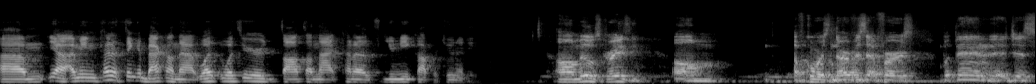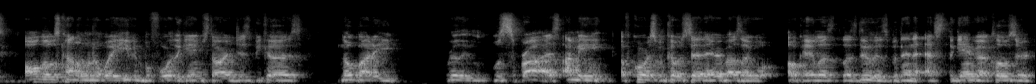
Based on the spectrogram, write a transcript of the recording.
um, yeah, I mean, kind of thinking back on that, what what's your thoughts on that kind of unique opportunity? Um, it was crazy. Um, of course, nervous at first, but then it just all those kind of went away even before the game started, just because nobody really was surprised. I mean, of course, when coach said that, everybody's like, "Well, okay, let's let's do this." But then as the game got closer,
